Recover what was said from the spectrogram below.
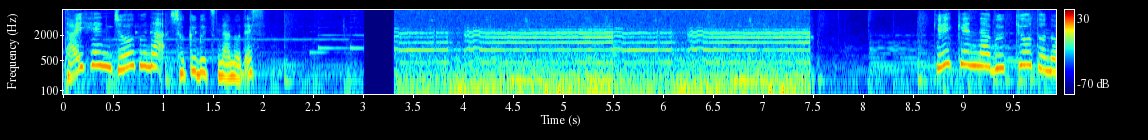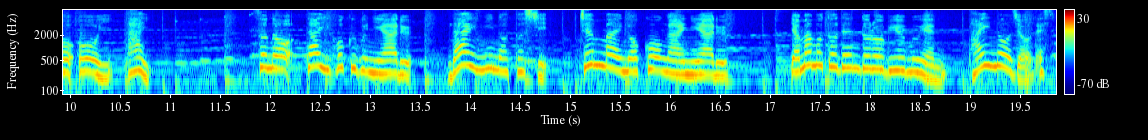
大変丈夫な植物なのです。敬虔な仏教徒の多いタイ。そのタイ北部にある第2の都市チェンマイの郊外にある山本デンドロビウム園タイ農場です。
